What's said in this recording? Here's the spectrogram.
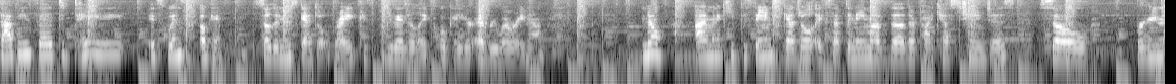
That being said, today it's Wednesday. Okay, so the new schedule, right? Because you guys are like, okay, you're everywhere right now. No, I'm gonna keep the same schedule except the name of the other podcast changes. So we're gonna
